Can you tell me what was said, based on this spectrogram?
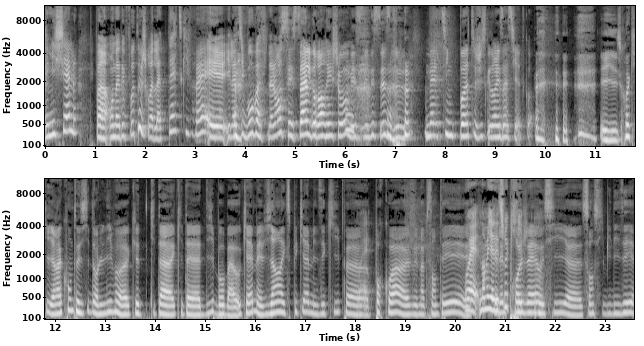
Et Michel Enfin, on a des photos, je crois, de la tête qu'il fait, et il a dit bon bah finalement c'est ça le grand réchaud, mais c'est une espèce de melting pot jusque dans les assiettes, quoi. et je crois qu'il raconte aussi dans le livre que qui t'a qui t'a dit bon bah ok mais viens expliquer à mes équipes euh, pourquoi euh, je vais m'absenter. Ouais, non mais il y a des trucs. Projet aussi euh, sensibiliser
